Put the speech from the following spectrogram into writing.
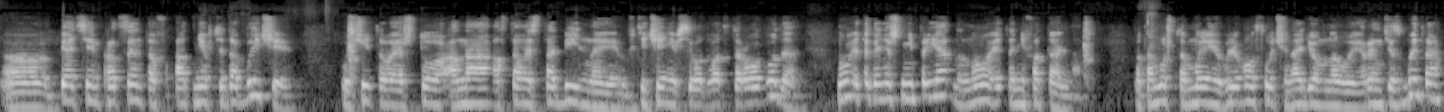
5-7% от нефтедобычи учитывая, что она осталась стабильной в течение всего 2022 года, ну, это, конечно, неприятно, но это не фатально. Потому что мы в любом случае найдем новые рынки сбыта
